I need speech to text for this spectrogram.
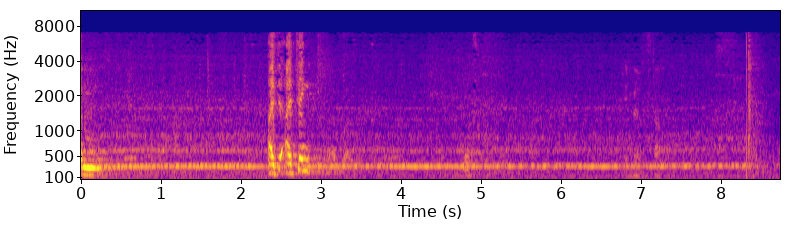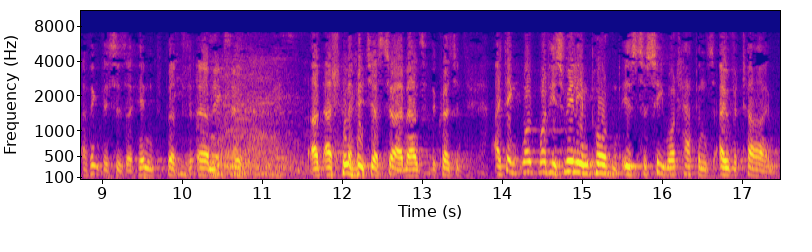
um, I, I think. I think this is a hint, but um, I, I, let me just try and answer the question. I think what, what is really important is to see what happens over time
